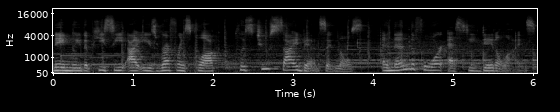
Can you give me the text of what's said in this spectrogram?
namely the PCIe's reference clock plus two sideband signals, and then the four SD data lines.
